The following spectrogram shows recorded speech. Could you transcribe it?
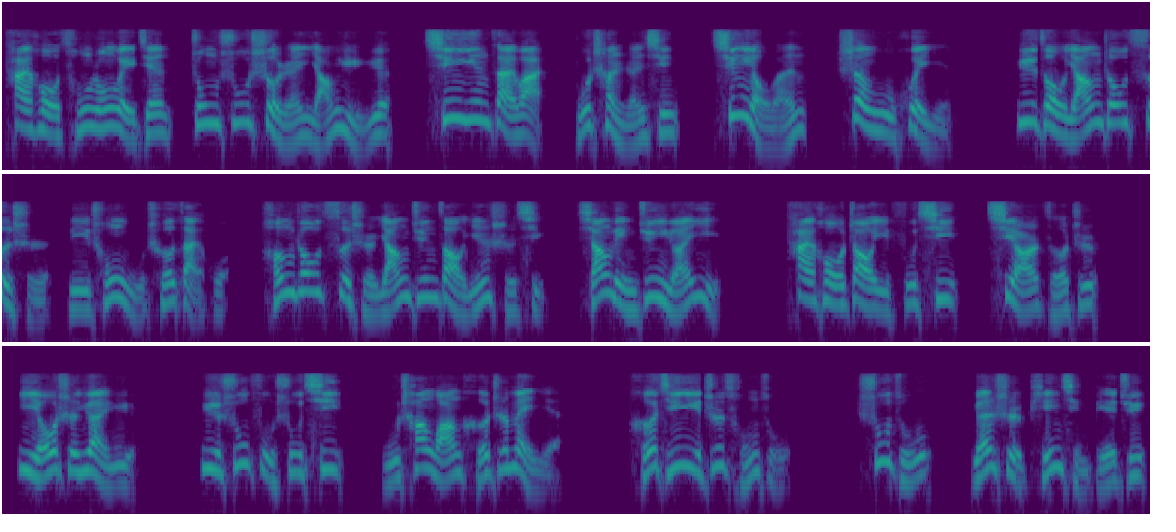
太后从容未间，中书舍人杨玉曰：“亲因在外，不称人心。卿有闻，慎勿会饮。”欲奏扬州刺史李崇武车载货，衡州刺史杨君造银石器，想领军援议。太后诏议夫妻，弃而责之。亦由是怨欲。欲叔父叔妻，武昌王何之妹也？何及一之从祖？叔族原是贫请别居，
